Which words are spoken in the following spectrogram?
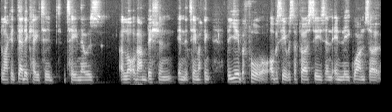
like a dedicated team. There was a lot of ambition in the team. I think the year before, obviously, it was the first season in League One, so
